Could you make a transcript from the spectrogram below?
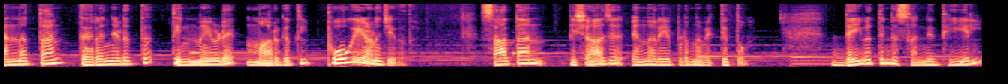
തന്നെത്താൻ തെരഞ്ഞെടുത്ത് തിന്മയുടെ മാർഗത്തിൽ പോവുകയാണ് ചെയ്തത്. സാത്താൻ പിശാജ് എന്നറിയപ്പെടുന്ന വ്യക്തിത്വം ദൈവത്തിന്റെ സന്നിധിയിൽ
